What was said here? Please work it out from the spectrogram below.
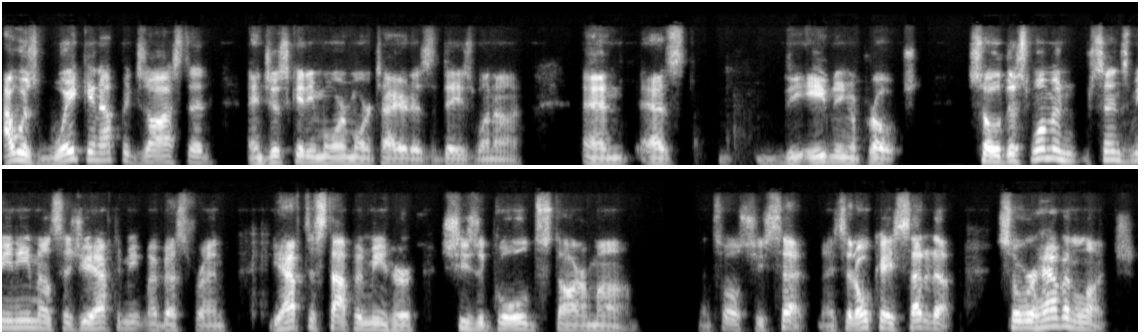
I was waking up exhausted and just getting more and more tired as the days went on and as the evening approached. So this woman sends me an email says you have to meet my best friend. You have to stop and meet her. She's a gold star mom. That's all she said. And I said, okay, set it up. So we're having lunch.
